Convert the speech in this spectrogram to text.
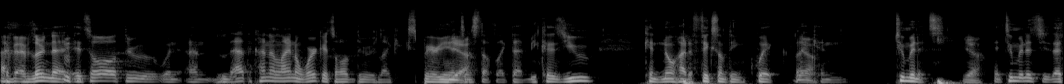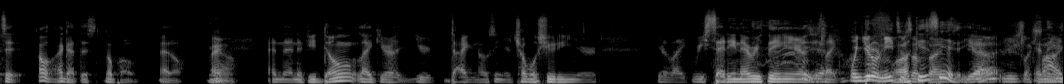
I've, I've learned that it's all through when and that kind of line of work. It's all through like experience Yeah. and stuff like that because you can know how to fix something quick, like Yeah. in two minutes. Yeah. In two minutes, that's it. Oh, I got this, no problem at all. Right. Yeah, And then if you don't, like you're you're diagnosing, you're troubleshooting, you're you're like resetting everything, and you're just Yeah. like when you don't need to fuck is sometimes. it, you yeah, know? you're just like, and then you're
